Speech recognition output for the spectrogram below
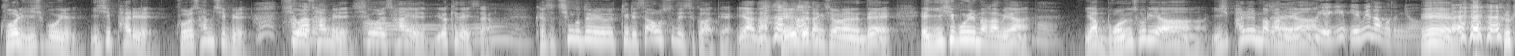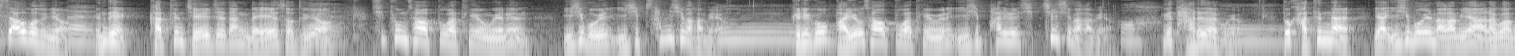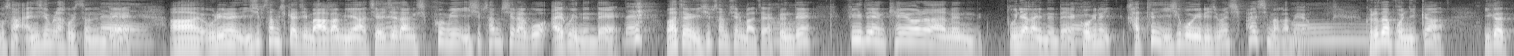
9월 25일, 28일, 9월 30일, 10월 다르네요. 3일, 10월 아. 4일 이렇게 돼 있어요. 그래서 친구들끼리 싸울 수도 있을 것 같아. 야, 나 제일제당 지원하는데 야, 25일 마감이야. 네. 야, 뭔 소리야. 28일 마감이야. 네, 그 얘기 예민하거든요. 예. 그렇게 싸우거든요. 네. 근데 같은 제일제당 내에서도요. 네. 식품사업부 같은 경우에는 25일, 23시 마감이에요. 음. 그리고 바이오 사업부 같은 경우에는 28일, 17시 마감이에요. 와. 그러니까 다르다고요. 음. 또 같은 날, 야, 25일 마감이야 라고 하고서 안심을 하고 있었는데, 네. 아, 우리는 23시까지 마감이야. 제일제당 식품이 23시라고 알고 있는데, 네. 맞아요. 23시는 맞아요. 그런데 피드 앤 케어라는 분야가 있는데, 네. 거기는 같은 25일이지만 18시 마감이에요. 음. 그러다 보니까 이거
